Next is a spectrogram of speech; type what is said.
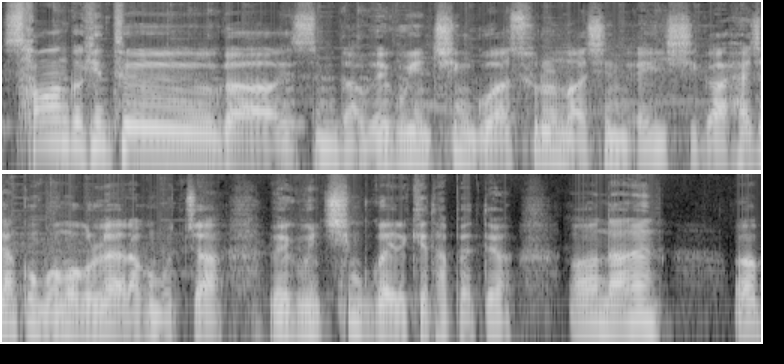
상황극 힌트가 있습니다. 외국인 친구와 술을 마신 A씨가 해장국 뭐 먹을래? 라고 묻자 외국인 친구가 이렇게 답했대요. 어, 나는 어,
